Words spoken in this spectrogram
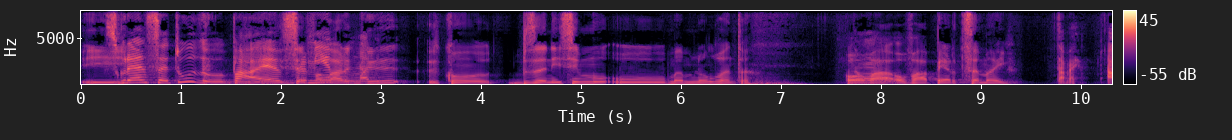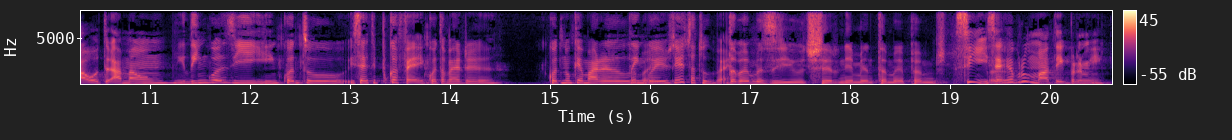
E, Segurança, tudo, pá, e é, sem para mim é falar problemático. que com besaníssimo, o mamo não levanta. Ou Não- vá, ou vá aperte-se a meio. Tá bem. Há, outra, há mão e línguas e enquanto. Isso é tipo café, enquanto houver. eh, Enquanto não queimar a língua bem. e os dedos, está tudo bem. Tá bem, mas e o discernimento também para, Sim, isso é que é problemático para mim.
